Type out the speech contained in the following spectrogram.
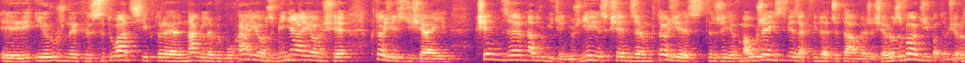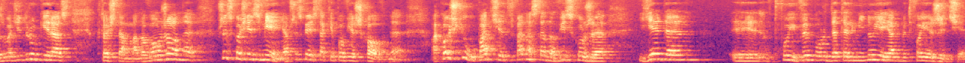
yy, i różnych sytuacji, które nagle wybuchają, zmieniają się. Ktoś jest dzisiaj księdzem, na drugi dzień już nie jest księdzem, ktoś jest, żyje w małżeństwie, za chwilę czytamy, że się rozwodzi, potem się rozwodzi drugi raz, ktoś tam ma nową żonę. Wszystko się zmienia, wszystko jest takie powierzchowne, a Kościół uparcie trwa na stanowisku, że jeden y, Twój wybór determinuje jakby Twoje życie.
